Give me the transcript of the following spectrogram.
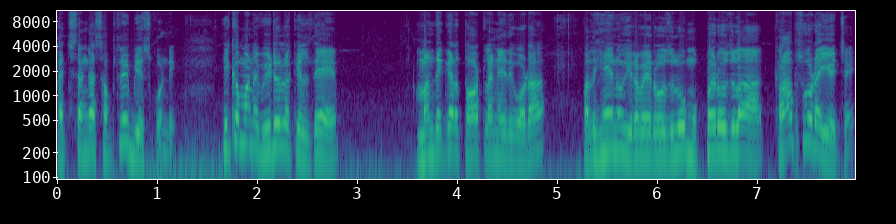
ఖచ్చితంగా సబ్స్క్రైబ్ చేసుకోండి. ఇక మన వీడియోలోకి వెళ్తే మన దగ్గర తోటలు అనేది కూడా పదిహేను ఇరవై రోజులు ముప్పై రోజుల క్రాప్స్ కూడా అయ్యి వచ్చాయి.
